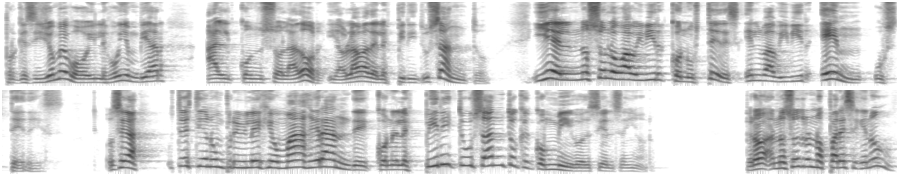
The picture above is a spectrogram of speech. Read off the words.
porque si yo me voy, les voy a enviar al consolador, y hablaba del Espíritu Santo. Y Él no solo va a vivir con ustedes, Él va a vivir en ustedes. O sea, ustedes tienen un privilegio más grande con el Espíritu Santo que conmigo, decía el Señor. Pero a nosotros nos parece que no.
